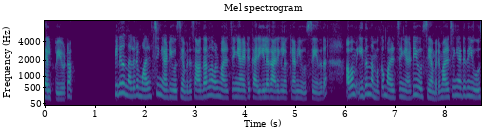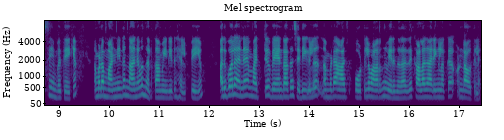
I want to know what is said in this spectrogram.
ഹെൽപ്പ് ചെയ്യും കേട്ടോ പിന്നെ ഇത് നല്ലൊരു മൾച്ചിങ് ആയിട്ട് യൂസ് ചെയ്യാൻ പറ്റും. സാധാരണ നമ്മൾ മൾച്ചിങ് ആയിട്ട് കരിയില കാര്യങ്ങളൊക്കെയാണ് യൂസ് ചെയ്യുന്നത്. അപ്പം ഇത് നമുക്ക് മൾച്ചിങ് ആയിട്ട് യൂസ് ചെയ്യാൻ പറ്റും. മൾച്ചിങ് ആയിട്ട് ഇത് യൂസ് ചെയ്യുമ്പോഴത്തേക്കും നമ്മുടെ മണ്ണിന്റെ നനവ് നിർത്താൻ വേണ്ടിയിട്ട് ഹെൽപ്പ് ചെയ്യും. അതുപോലെ തന്നെ മറ്റ് വേണ്ടാത്ത ചെടികൾ നമ്മുടെ ആ പോട്ടിൽ വളർന്നു വരുന്നത് അതായത് കള കാര്യങ്ങളൊക്കെ ഉണ്ടാവത്തില്ലേ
